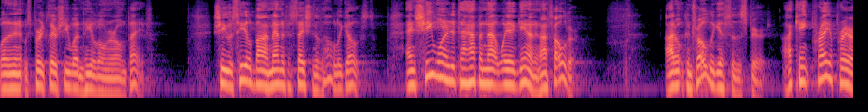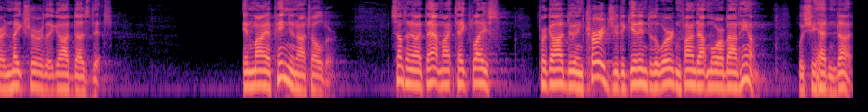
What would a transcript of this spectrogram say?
Well, then it was pretty clear she wasn't healed on her own faith. She was healed by a manifestation of the Holy Ghost. And she wanted it to happen that way again. And I told her, I don't control the gifts of the Spirit. I can't pray a prayer and make sure that God does this. In my opinion, I told her, something like that might take place for God to encourage you to get into the Word and find out more about Him, which she hadn't done.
